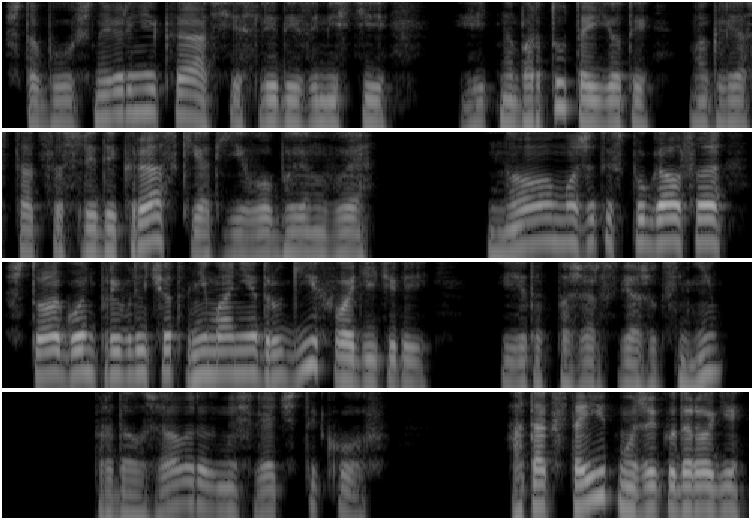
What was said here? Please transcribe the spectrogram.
чтобы уж наверняка все следы замести, ведь на борту Тойоты могли остаться следы краски от его БМВ. Но, может, испугался, что огонь привлечет внимание других водителей, и этот пожар свяжут с ним? Продолжал размышлять Штыков. А так стоит мужик у дороги,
